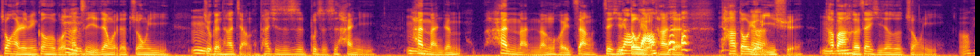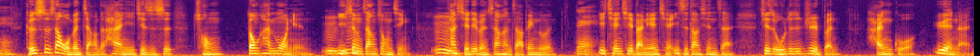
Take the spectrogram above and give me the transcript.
中华人民共和国他自己认为的中医，嗯，就跟他讲了，他其实是不只是汉医，汉满人汉满门回藏这些都有他的，他都有 医学，他把它合在一起叫做中医。OK，可是事实上，我们讲的汉医其实是从东汉末年，医圣张仲景，他写了一本《伤寒杂病论》，对，一千七百年前一直到现在，其实无论是日本、韩国、越南，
